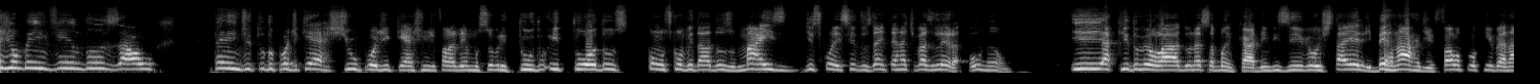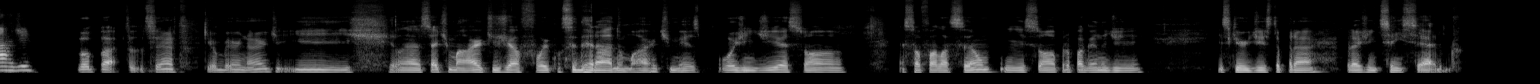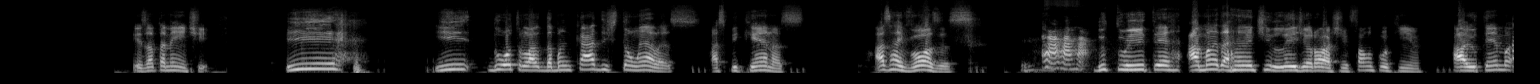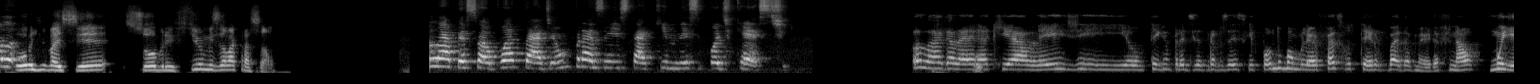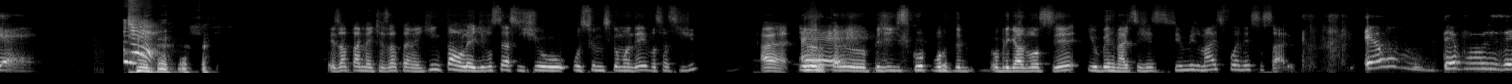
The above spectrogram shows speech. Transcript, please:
Sejam bem-vindos ao Tem de Tudo Podcast, o podcast onde falaremos sobre tudo e todos com os convidados mais desconhecidos da internet brasileira, ou não. E aqui do meu lado, nessa bancada invisível, está ele, Bernard. Fala um pouquinho, Bernard. Opa, tudo certo? Aqui é o Bernard e a sétima arte já foi considerada uma arte mesmo. Hoje em dia é só é só falação e só propaganda de esquerdista para a gente sem cérebro. Exatamente. E, e do outro lado da bancada estão elas, as pequenas, as raivosas, do Twitter, Amanda Hunt e Lady Orochi. Fala um pouquinho. Ah, e o tema hoje vai ser sobre filmes e lacração. Olá, pessoal, boa tarde. É um prazer estar aqui nesse podcast. Olá, galera. Aqui é a Lady e eu tenho para dizer para vocês que quando uma mulher faz roteiro, vai dar merda. Afinal, mulher. exatamente, exatamente. Então, Lady, você assistiu os filmes que eu mandei? Você assistiu? Ah, eu é... quero pedir desculpa por ter obrigado você e o Bernardo a assistir esses filmes, mas foi necessário. Eu devo dizer.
